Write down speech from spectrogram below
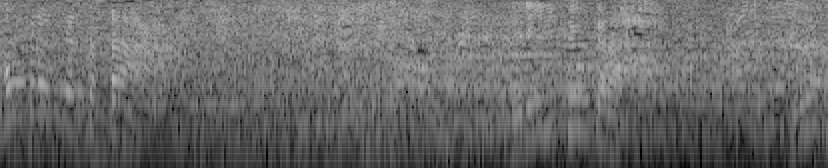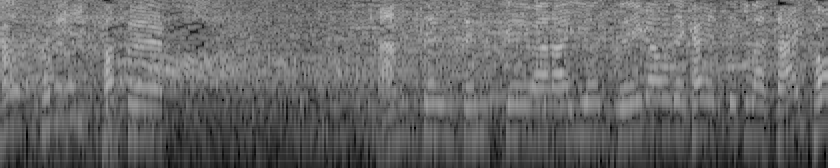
ホームランになりました。スリーツーからフルカウントでの一発。3点先制はライオンズ笑顔で帰ってきました。アイト。で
